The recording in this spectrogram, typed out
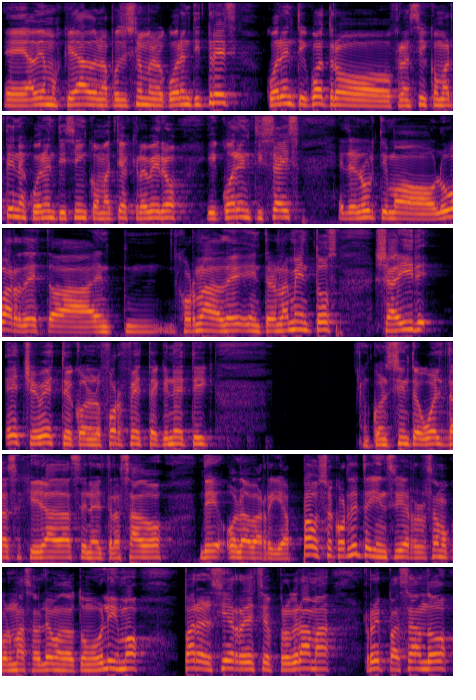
Eh, habíamos quedado en la posición número 43, 44 Francisco Martínez, 45 Matías Crevero y 46 en el último lugar de esta jornada de entrenamientos, Jair Echeveste con el Ford Fiesta Kinetic con 100 vueltas giradas en el trazado de Olavarría. Pausa cortita y enseguida regresamos con más Hablemos de Automovilismo para el cierre de este programa, repasando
